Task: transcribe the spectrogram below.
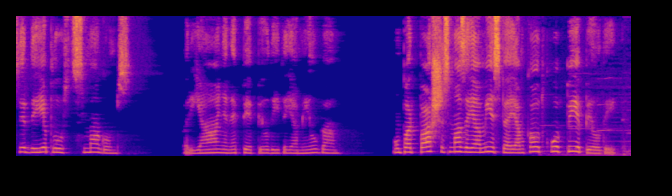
sirdī ieplūst smagums par Jāņa nepiepildītajām ilgām un par pašas mazajām iespējām kaut ko piepildīt.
